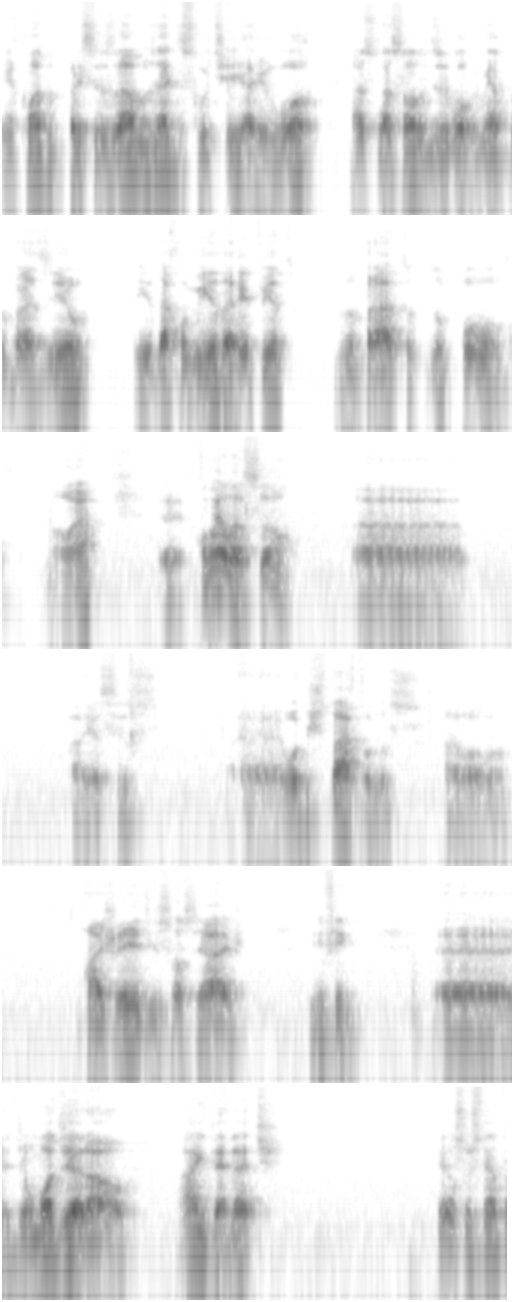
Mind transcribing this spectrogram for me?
e quando precisamos é discutir a rigor a situação do desenvolvimento do Brasil e da comida, repito, no prato do povo, não é? é com relação a, a esses é, obstáculos ao, às redes sociais, enfim, é, de um modo geral, a internet. Eu sustento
